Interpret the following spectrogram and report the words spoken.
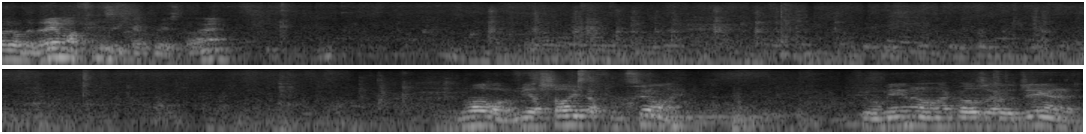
poi lo vedremo a fisica questo eh? nuovo, la mia solita funzione, più o meno una cosa del genere.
